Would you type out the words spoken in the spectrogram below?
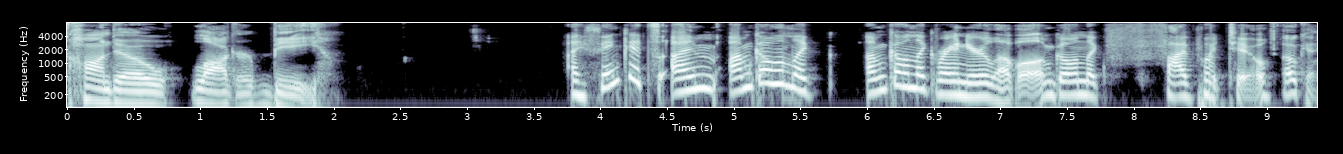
Hondo logger be? I think it's I'm I'm going like I'm going like Rainier level. I'm going like five point two. Okay.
